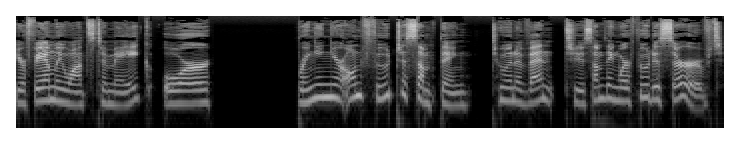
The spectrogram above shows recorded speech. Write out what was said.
your family wants to make or bringing your own food to something, to an event, to something where food is served.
